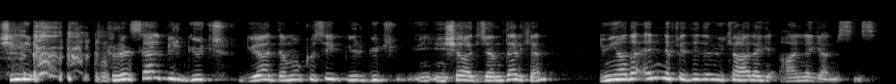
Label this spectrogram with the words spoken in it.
Şimdi küresel bir güç, güya demokrasi bir güç inşa edeceğim derken dünyada en nefret edilen ülke hale, haline gelmişsiniz.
